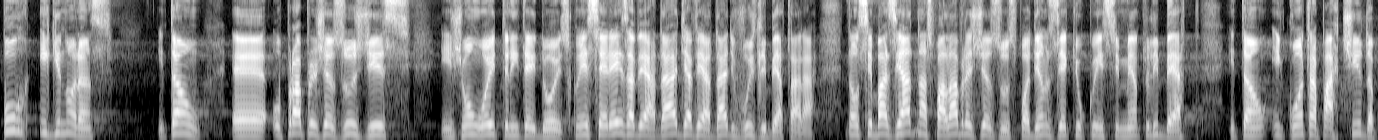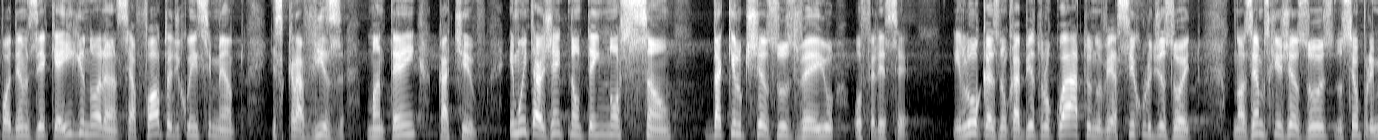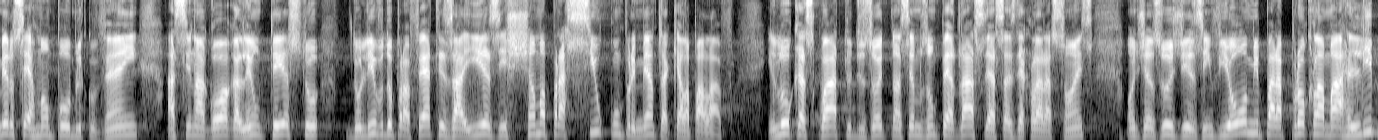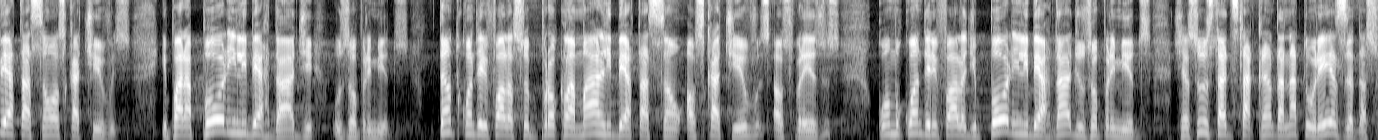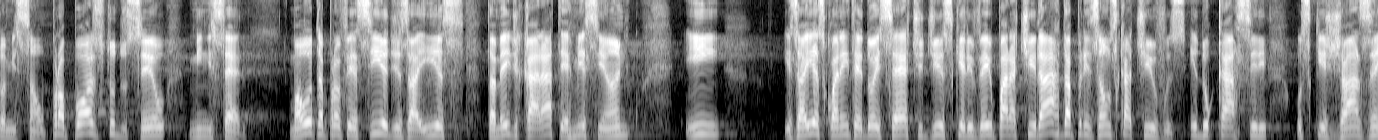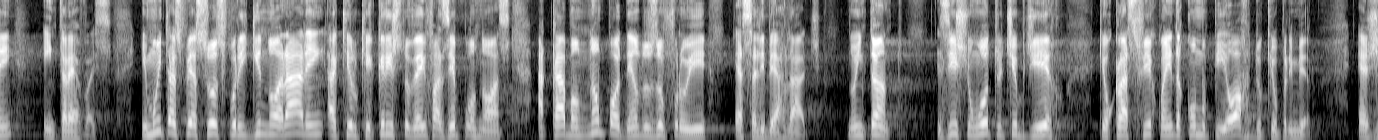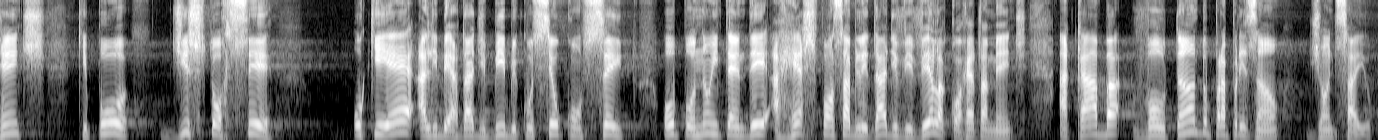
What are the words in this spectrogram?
por ignorância. Então, é, o próprio Jesus disse em João 8,32, conhecereis a verdade e a verdade vos libertará. Então, se baseado nas palavras de Jesus, podemos dizer que o conhecimento liberta. Então, em contrapartida, podemos dizer que a ignorância, a falta de conhecimento, escraviza, mantém cativo. E muita gente não tem noção daquilo que Jesus veio oferecer. Em Lucas, no capítulo 4, no versículo 18, nós vemos que Jesus, no seu primeiro sermão público, vem à sinagoga, lê um texto do livro do profeta Isaías e chama para si o cumprimento daquela palavra. Em Lucas 4, 18, nós temos um pedaço dessas declarações, onde Jesus diz, enviou-me para proclamar libertação aos cativos e para pôr em liberdade os oprimidos tanto quando ele fala sobre proclamar libertação aos cativos, aos presos, como quando ele fala de pôr em liberdade os oprimidos. Jesus está destacando a natureza da sua missão, o propósito do seu ministério. Uma outra profecia de Isaías, também de caráter messiânico, em Isaías 42, 7 diz que ele veio para tirar da prisão os cativos e do cárcere os que jazem em trevas. E muitas pessoas, por ignorarem aquilo que Cristo veio fazer por nós, acabam não podendo usufruir essa liberdade. No entanto, existe um outro tipo de erro que eu classifico ainda como pior do que o primeiro. É gente que por distorcer o que é a liberdade bíblica, o seu conceito, ou por não entender a responsabilidade de vivê-la corretamente, acaba voltando para a prisão de onde saiu.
